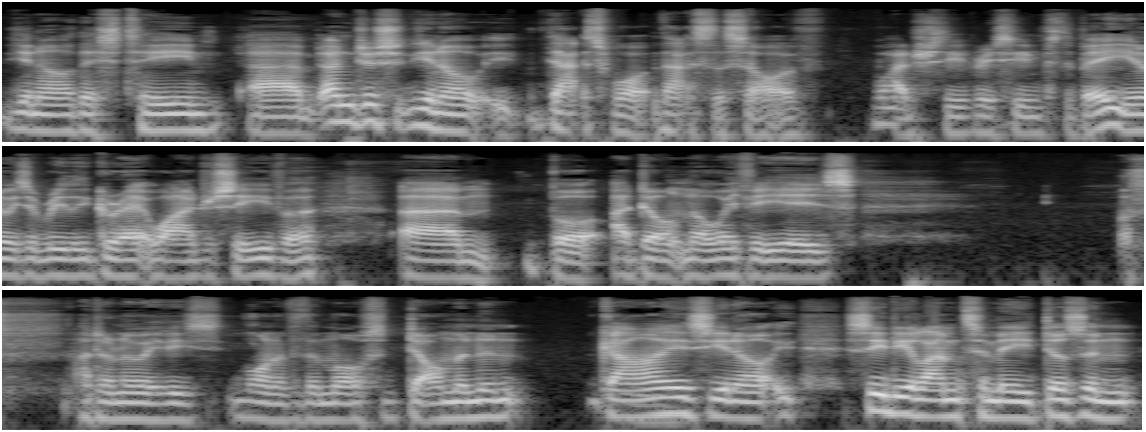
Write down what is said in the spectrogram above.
you know this team, um, and just you know that's what that's the sort of wide receiver he seems to be. You know, he's a really great wide receiver, um, but I don't know if he is. I don't know if he's one of the most dominant guys. You know, CeeDee Lamb to me doesn't.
